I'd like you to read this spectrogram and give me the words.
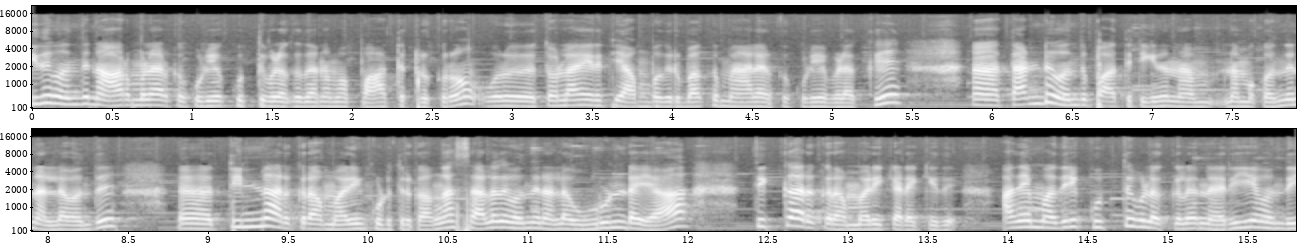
இது வந்து நார்மலாக இருக்கக்கூடிய குத்து விளக்கு தான் நம்ம பார்த்துட்ருக்குறோம். ஒரு தொள்ளாயிரத்தி ஐம்பது ரூபாய்க்கு மேலே இருக்கக்கூடிய விளக்கு. தண்டு வந்து பார்த்துட்டிங்கன்னா நம் நமக்கு வந்து நல்லா வந்து தின்னாக இருக்கிற மாதிரியும் கொடுத்துருக்காங்க. சிலது வந்து நல்லா உருண்டையாக திக்காக இருக்கிற மாதிரி கிடைக்கிது. அதே மாதிரி குத்து விளக்கில் நிறைய வந்து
